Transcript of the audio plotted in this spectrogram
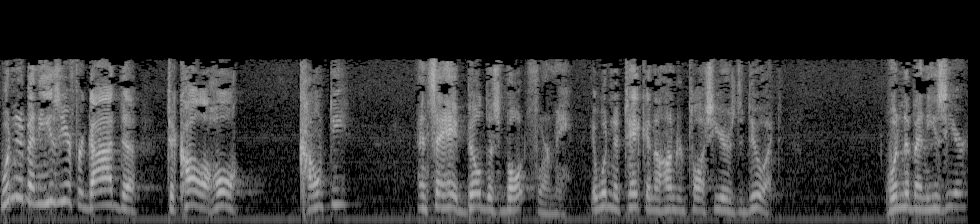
Wouldn't it have been easier for God to, to call a whole county and say, hey, build this boat for me? It wouldn't have taken 100 plus years to do it. Wouldn't it have been easier?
